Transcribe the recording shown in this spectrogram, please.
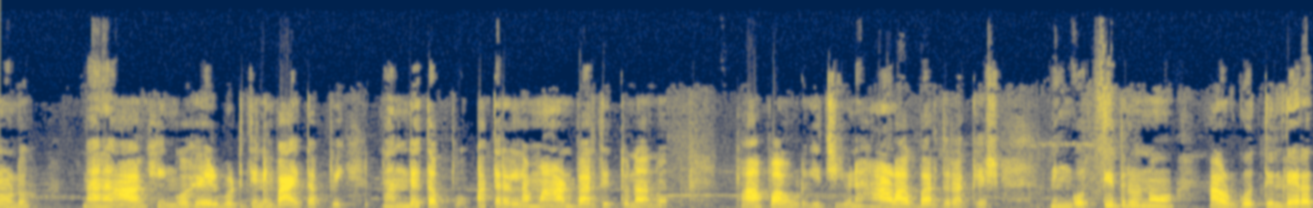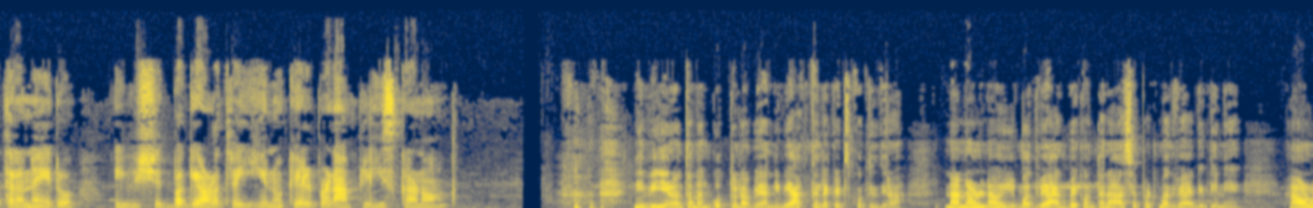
ನೋಡು, ನಾನು ಆಗ ಹಿಂಗೋ ಹೇಳ್ಬಿಟ್ಟಿದ್ದೀನಿ, ಬಾಯ್ ತಪ್ಪಿ. ನಂದೇ ತಪ್ಪು. ಆ ಥರ ಎಲ್ಲ ಮಾಡಬಾರ್ದಿತ್ತು ನಾನು. ಪಾಪ ಹುಡುಗಿ ಜೀವನ ಹಾಳಾಗಬಾರ್ದು ರಾಕೇಶ್. ನಿಂಗೆ ಗೊತ್ತಿದ್ರು ಅವ್ಳು ಗೊತ್ತಿಲ್ಲದೆ ಇರೋ ಥರನೇ ಇರು. ಈ ವಿಷಯದ ಬಗ್ಗೆ ಅವಳ ಹತ್ರ ಏನೂ ಕೇಳಬೇಡ. ಪ್ಲೀಸ್ ಕಣೋ. ನೀವು ಏನು ಅಂತ ನಂಗೆ ಗೊತ್ತು ನವ್ಯಾ. ನೀವು ಯಾಕೆ ತಲೆ ಕೆಡ್ಸ್ಕೊತಿದ್ದೀರಾ? ನಾನು ಅವಳನ್ನ ಈ ಮದುವೆ ಆಗಬೇಕು ಅಂತಲೇ ಆಸೆಪಟ್ಟು ಮದುವೆ ಆಗಿದ್ದೀನಿ. ಅವಳು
